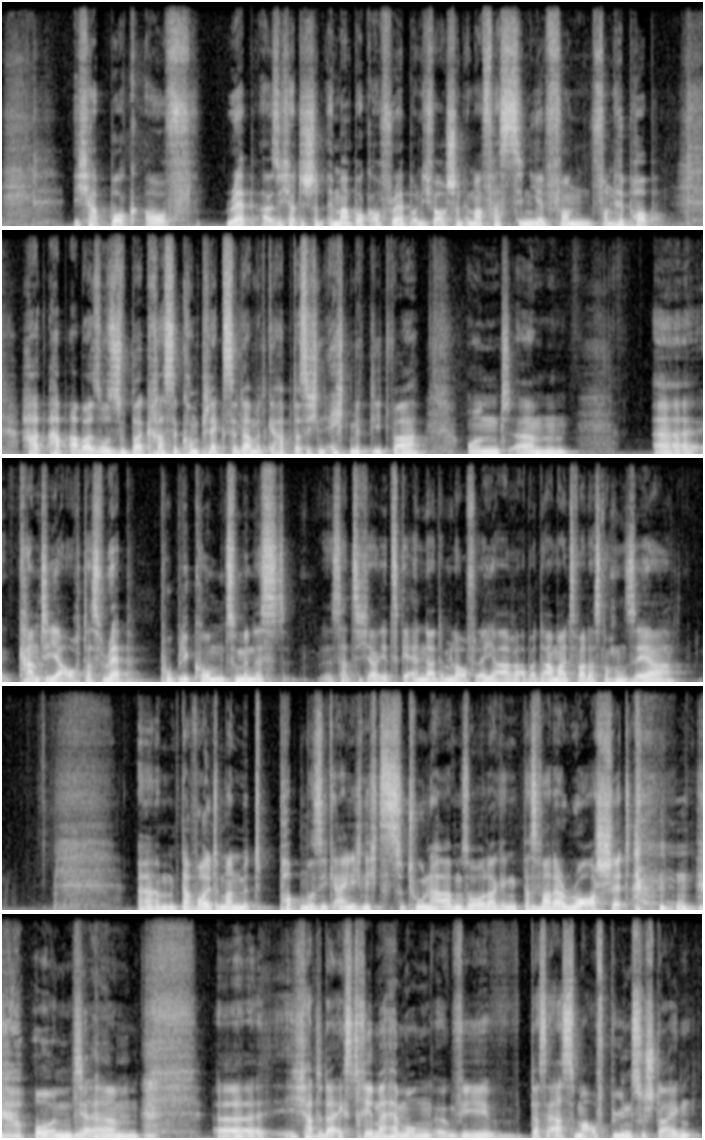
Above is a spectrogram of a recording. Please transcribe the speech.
ich habe Bock auf Rap. Also ich hatte schon immer Bock auf Rap und ich war auch schon immer fasziniert von, von Hip-Hop. Habe aber so super krasse Komplexe damit gehabt, dass ich ein Echtmitglied war und ähm, äh, kannte ja auch das Rap-Publikum, zumindest, es hat sich ja jetzt geändert im Laufe der Jahre, aber damals war das noch ein sehr ähm, da wollte man mit Popmusik eigentlich nichts zu tun haben, so. Da ging, das war der Raw Shit. Und Ja. ähm, äh, ich hatte da extreme Hemmungen, irgendwie das erste Mal auf Bühnen zu steigen,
